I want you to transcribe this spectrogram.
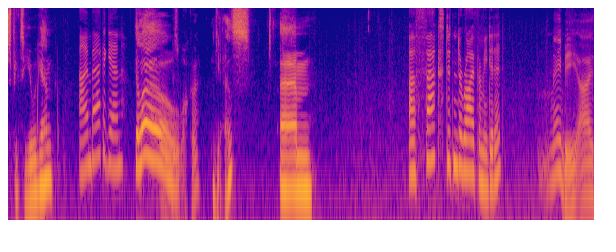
speak to you again? I'm back again. Hello! Miss Walker? Yes. Um, A fax didn't arrive for me, did it? Maybe. I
